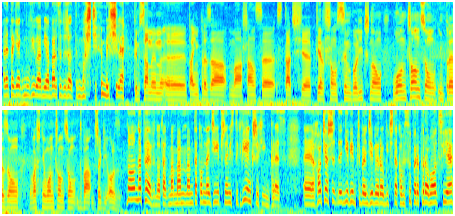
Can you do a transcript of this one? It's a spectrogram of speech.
ale tak jak mówiłam, ja bardzo dużo o tym moście myślę. Tym samym y, ta impreza ma szansę stać się pierwszą symboliczną, łączącą imprezą, właśnie łączącą dwa brzegi Olzy. No na pewno, tak, mam, mam, mam taką nadzieję przynajmniej z tych większych imprez. E, chociaż nie wiem, czy będziemy robić taką super promocję,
